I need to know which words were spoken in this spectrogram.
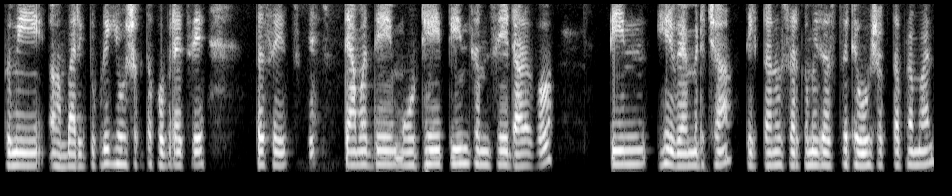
तुम्ही बारीक तुकडे घेऊ शकता खोबऱ्याचे. तसेच त्यामध्ये मोठे तीन चमचे डाळ व तीन हिरव्या मिरच्या तिखटानुसार कमी जास्त ठेवू शकता प्रमाण.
